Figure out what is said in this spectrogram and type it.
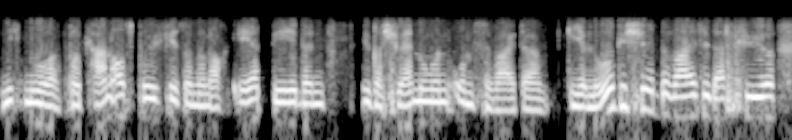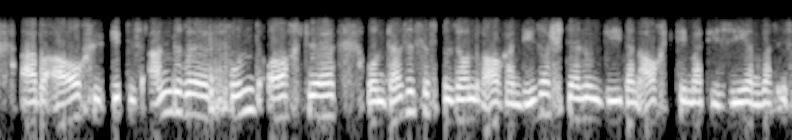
Nicht nur Vulkanausbrüche, sondern auch Erdbeben, Überschwemmungen und so weiter. Geologische Beweise dafür, aber auch gibt es andere Fundorte und das ist das Besondere auch an dieser Stelle, die dann auch thematisieren, was ist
